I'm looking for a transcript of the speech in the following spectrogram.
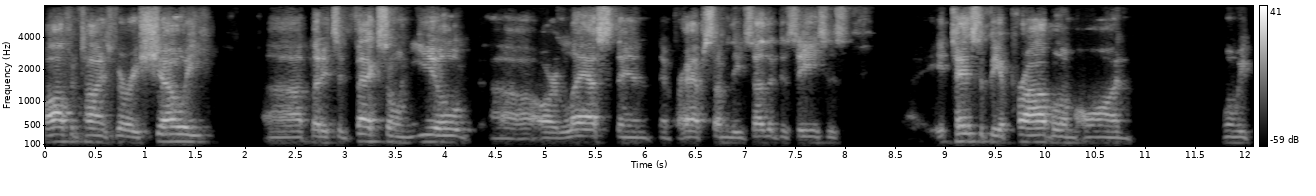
oftentimes very showy, but its effects on yield are less than, than perhaps some of these other diseases. It tends to be a problem on when we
